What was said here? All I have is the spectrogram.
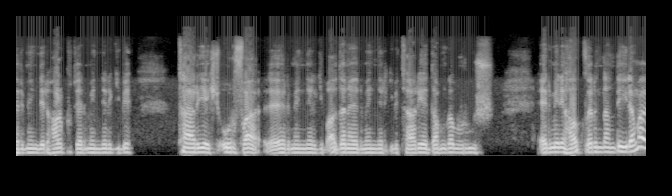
Ermenileri, Harput Ermenileri gibi tarihe, işte Urfa Ermenileri gibi, Adana Ermenileri gibi tarihe damga vurmuş Ermeni halklarından değil ama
